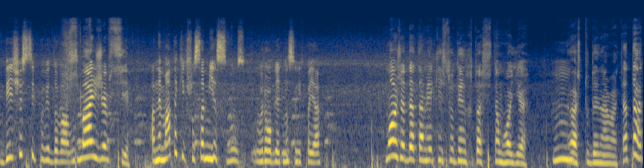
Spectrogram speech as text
Більшості повіддавали. Майже всі. А нема таких, що самі св- роблять на своїх паях? Може, де там якийсь один хтось там го є, аж туди навіть. А так,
